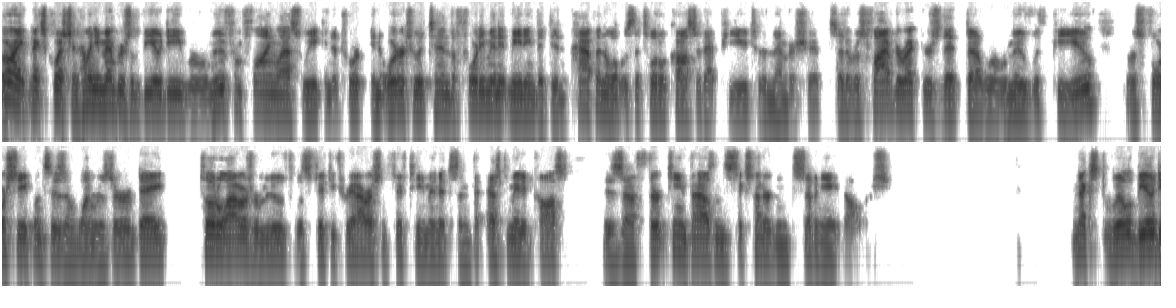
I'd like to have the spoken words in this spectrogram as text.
All right, next question. How many members of the BOD were removed from flying last week in, in order to attend the 40 minute meeting that didn't happen? What was the total cost of that PU to the membership? So there was five directors that uh, were removed with PU. There was four sequences and one reserve day. Total hours removed was 53 hours and 15 minutes, and the estimated cost is uh, $13,678. Next, will BOD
